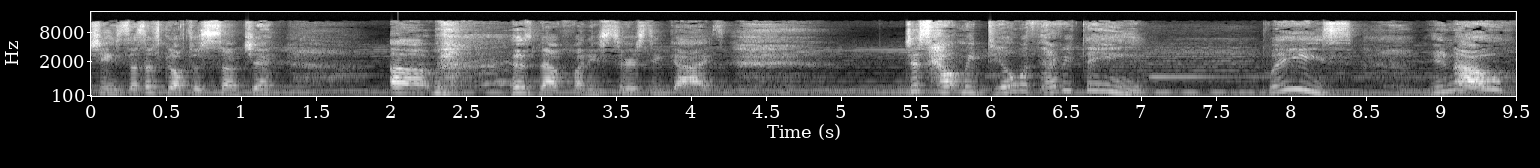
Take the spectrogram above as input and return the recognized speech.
Jesus, let's get off the subject. Um, it's not funny. Seriously, guys. Just help me deal with everything. Please. You know,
